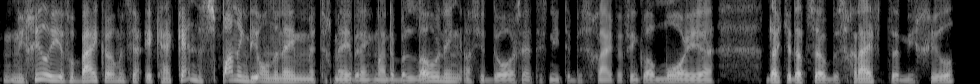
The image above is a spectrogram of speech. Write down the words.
Michiel hier voorbij komen. Ik, zeg, ik herken de spanning die ondernemen met zich meebrengt, maar de beloning als je doorzet is niet te beschrijven. Vind ik wel mooi uh, dat je dat zo beschrijft, Michiel.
